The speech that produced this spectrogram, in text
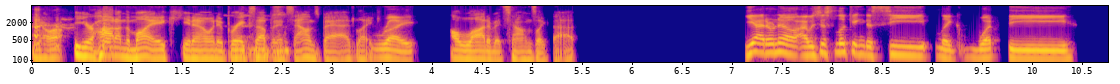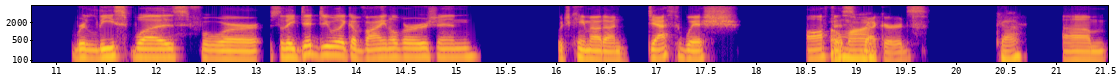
know, you're hot on the mic, you know, and it breaks up and it sounds bad. Like right. a lot of it sounds like that. Yeah, I don't know. I was just looking to see like what the release was for so they did do like a vinyl version which came out on Death Wish Office my. Records. Okay. Um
